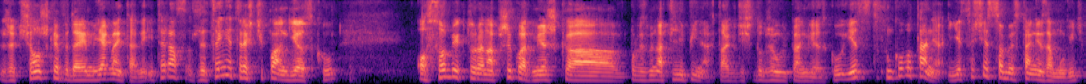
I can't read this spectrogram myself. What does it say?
że książkę wydajemy jak najtaniej. I teraz zlecenie treści po angielsku osobie, która na przykład mieszka powiedzmy na Filipinach, tak, gdzie się dobrze mówi po angielsku, jest stosunkowo tania i jesteście sobie w stanie zamówić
